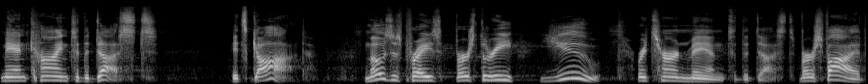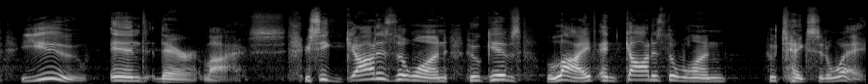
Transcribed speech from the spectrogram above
mankind to the dust It's God. Moses prays, verse 3, you return man to the dust. Verse 5, you end their lives. You see, God is the one who gives life, and God is the one who takes it away.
